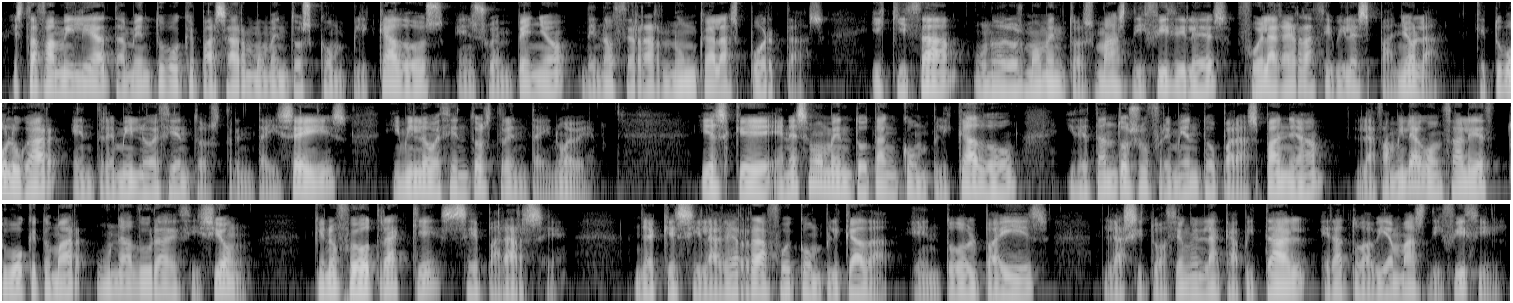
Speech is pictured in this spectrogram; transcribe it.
Esta familia también tuvo que pasar momentos complicados en su empeño de no cerrar nunca las puertas, y quizá uno de los momentos más difíciles fue la Guerra Civil Española, que tuvo lugar entre 1936 y 1939. Y es que en ese momento tan complicado y de tanto sufrimiento para España, la familia González tuvo que tomar una dura decisión, que no fue otra que separarse ya que si la guerra fue complicada en todo el país, la situación en la capital era todavía más difícil,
